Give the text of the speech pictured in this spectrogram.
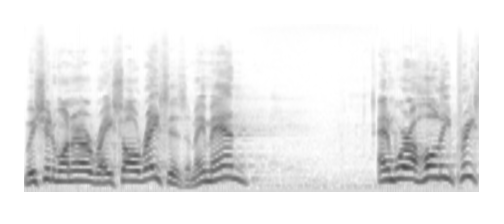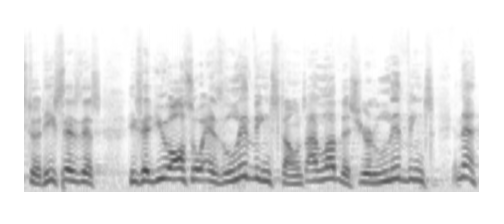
We should want to erase all racism. Amen? And we're a holy priesthood. He says this. He said, You also, as living stones, I love this. You're living. Isn't that,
